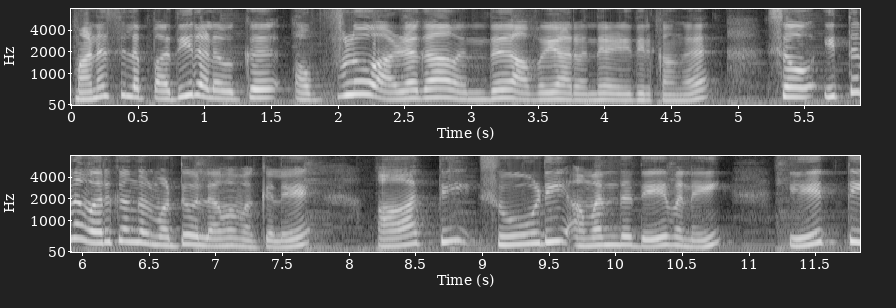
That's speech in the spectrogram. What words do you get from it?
மனசில் பதிர அளவுக்கு அவ்வளோ அழகாக வந்து ஔவையார் வந்து எழுதியிருக்காங்க. ஸோ இத்தனை வர்க்கங்கள் மட்டும் இல்லாமல் மக்களே ஆத்தி சூடி அமர்ந்த தேவனை ஏத்தி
